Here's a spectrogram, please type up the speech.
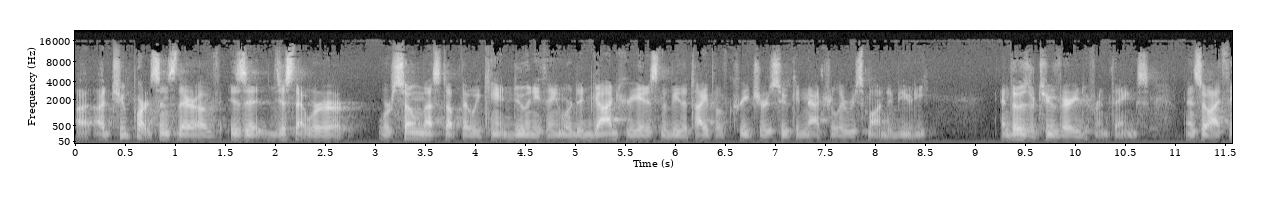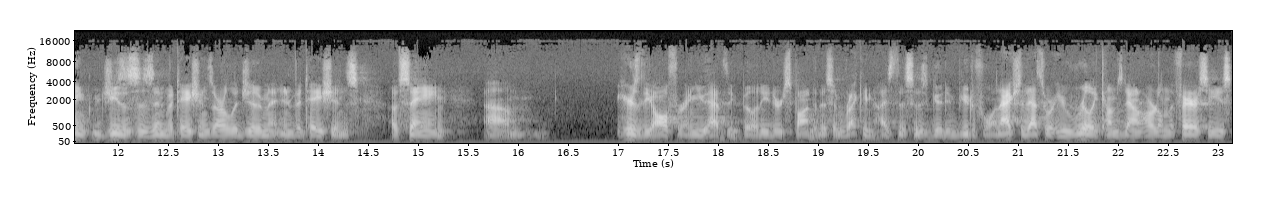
a, a two part sense there of is it just that we're, we're so messed up that we can't do anything, or did God create us to be the type of creatures who can naturally respond to beauty? And those are two very different things. And so I think Jesus' invitations are legitimate invitations of saying, um, here's the offer, and you have the ability to respond to this and recognize this as good and beautiful. And actually, that's where he really comes down hard on the Pharisees,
